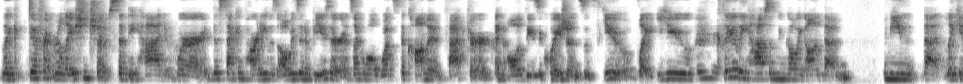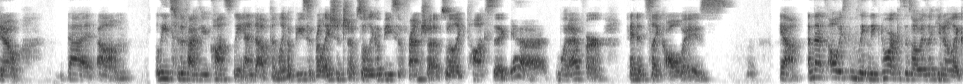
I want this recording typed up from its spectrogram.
like different relationships that they had where the second party was always an abuser. It's like, well, what's the common factor in all of these equations? It's you. Like you Mhm. clearly have something going on that mean that like, you know, that um leads to the fact that you constantly end up in like abusive relationships or like abusive friendships or like toxic Yeah. whatever. And it's like always, yeah. And that's always completely ignored because it's always like, you know, like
